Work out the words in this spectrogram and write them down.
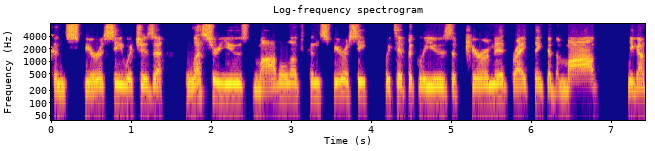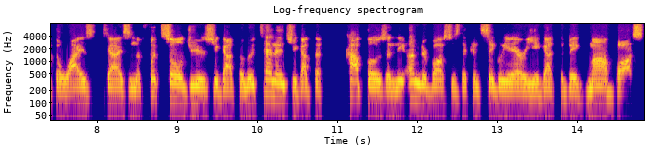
conspiracy, which is a lesser used model of conspiracy. We typically use a pyramid, right? Think of the mob. You got the wise guys and the foot soldiers. You got the lieutenants. You got the capos and the underbosses, the consigliere. You got the big mob boss.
